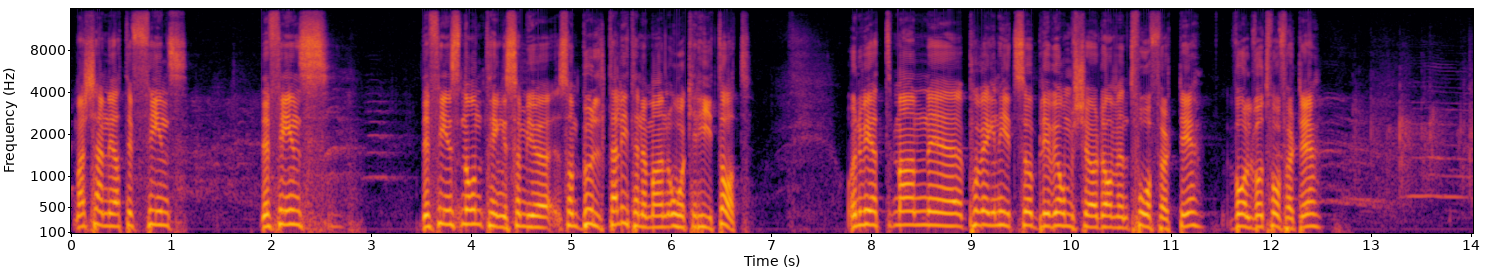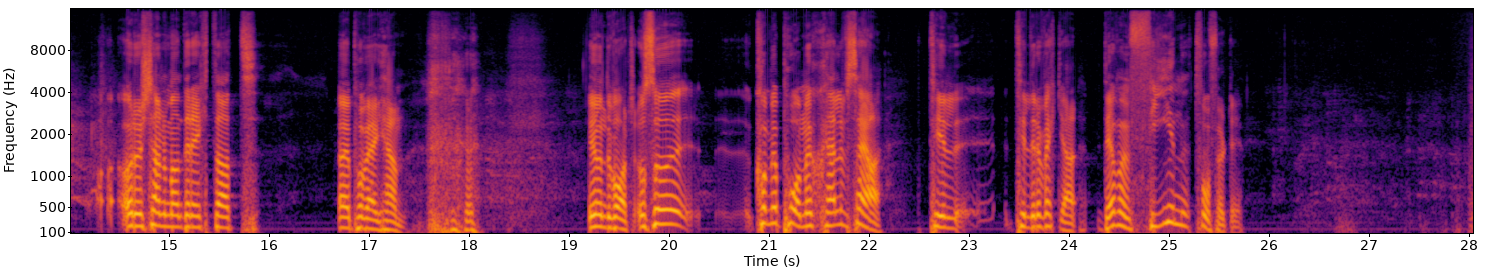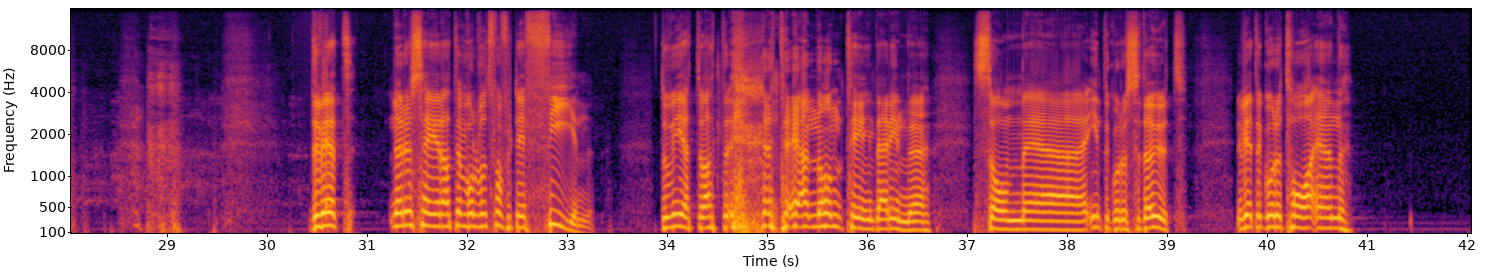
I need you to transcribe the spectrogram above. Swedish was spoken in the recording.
man känner att det finns, det finns, det finns någonting som, gör, som bultar lite när man åker hitåt. Och ni vet, man, eh, på vägen hit så blev vi omkörd av en 240, Volvo 240. Och då känner man direkt att jag är på väg hem. det är underbart. Och så kom jag på mig själv säga till, till Rebecka, det var en fin 240. Du vet, när du säger att en Volvo 240 är fin, då vet du att det är någonting där inne som eh, inte går att sudda ut. Du vet, det går att ta en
